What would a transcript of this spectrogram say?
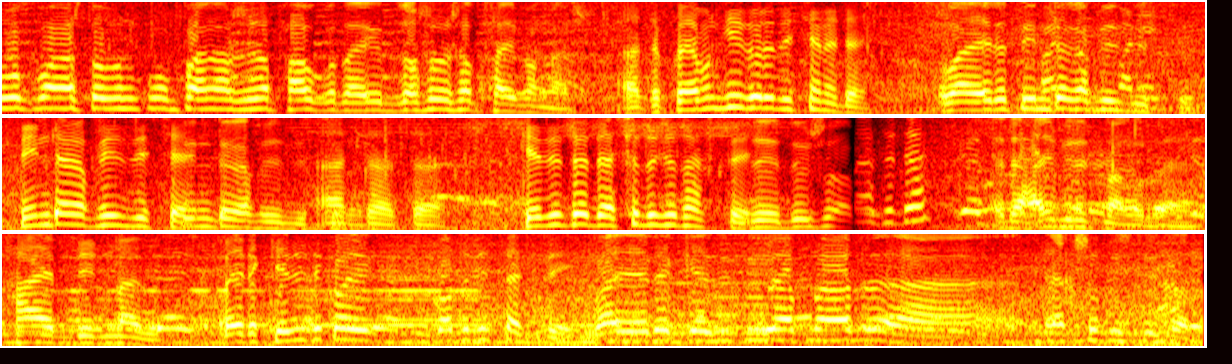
অমুক পাঙাশ তমুক পাঙাশ সব ফাও কোথায়? যশোরের সব থাই পাঙাশ। আচ্ছা কেমন কি করে দিচ্ছেন এটা? এবার এটা তিন টাকা পিস দিচ্ছি। তিন টাকা পিস দিচ্ছে? তিন টাকা পিস দিচ্ছি। আচ্ছা আচ্ছা। কেজিতে দেড়শো দুশো থাকছে? জি দুইশো। এটা এটা হাইব্রিড মাগুর ভাই। হাইব্রিড মাগুর। ভাই এটা কেজিতে কয়- কত পিস থাকছে? ভাই এটা কেজিতে আপনার একশো পিস পিস হবে।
